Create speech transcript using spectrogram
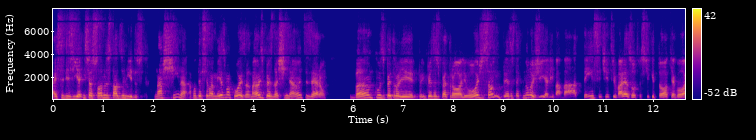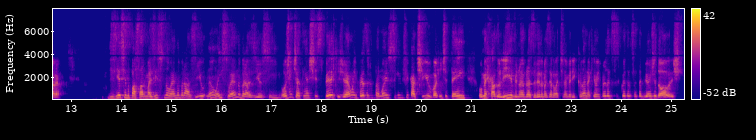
Aí se dizia, isso é só nos Estados Unidos. Na China, aconteceu a mesma coisa. As maiores empresas da China antes eram bancos e petroleiros, empresas de petróleo. Hoje são empresas de tecnologia, Alibaba, Tencent, entre várias outras, TikTok agora. Dizia-se no passado, mas isso não é no Brasil. Não, isso é no Brasil, sim. Hoje a gente já tem a XP, que já é uma empresa de um tamanho significativo. A gente tem o Mercado Livre, não é brasileira, mas é latino-americana, que é uma empresa de 50, 60 bilhões de dólares.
